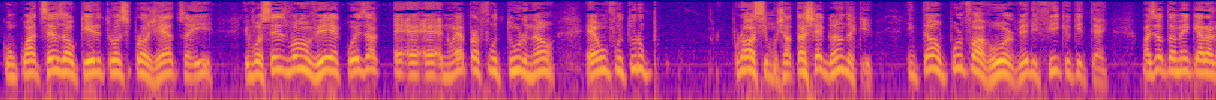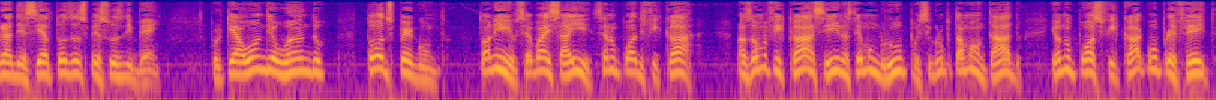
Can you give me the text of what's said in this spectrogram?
com 400 alqueires trouxe projetos aí. E vocês vão ver, é coisa, é, é, é não é para futuro, não. É um futuro próximo, já está chegando aqui. Então, por favor, verifique o que tem. Mas eu também quero agradecer a todas as pessoas de bem, porque aonde eu ando, todos perguntam: Toninho, você vai sair? Você não pode ficar? Nós vamos ficar, sim, nós temos um grupo, esse grupo está montado. Eu não posso ficar como prefeito,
